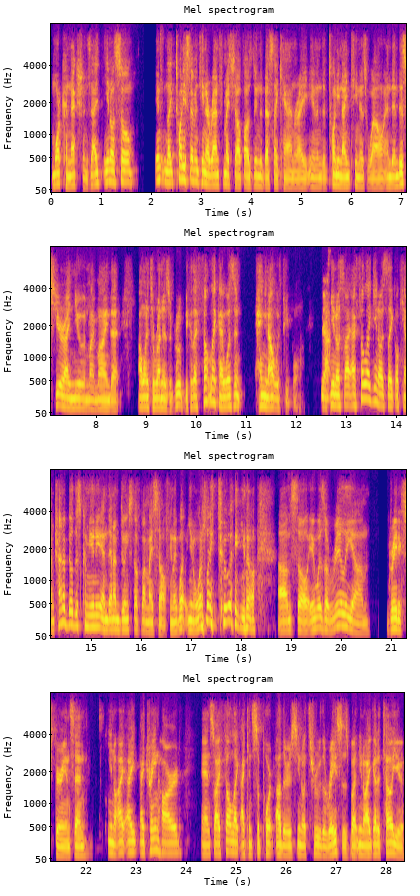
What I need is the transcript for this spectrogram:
more connections. I you know so in like 2017, I ran for myself. I was doing the best I can, right? And in the 2019 as well. And then this year, I knew in my mind that I wanted to run as a group because I felt like I wasn't hanging out with people. Yeah. You know, so I, I felt like, you know, it's like, okay, I'm trying to build this community and then I'm doing stuff by myself. You know, like, what, you know, what am I doing? You know, um, so it was a really um, great experience. And, you know, I, I, I train hard. And so I felt like I can support others, you know, through the races. But, you know, I got to tell you,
